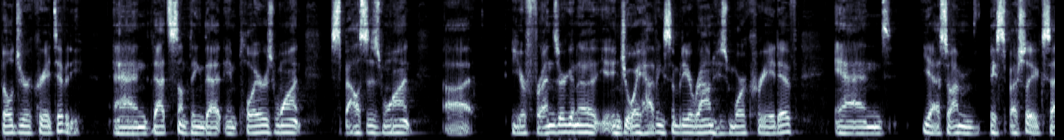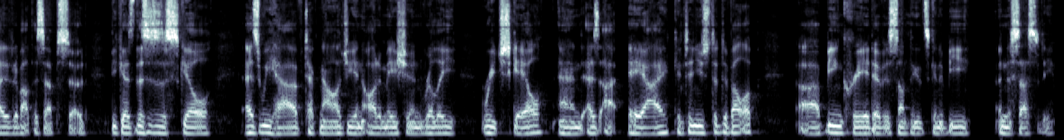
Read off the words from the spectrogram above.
build your creativity. And that's something that employers want, spouses want. Uh, your friends are going to enjoy having somebody around who's more creative. And yeah, so I'm especially excited about this episode because this is a skill as we have technology and automation really reach scale. And as AI continues to develop, uh, being creative is something that's going to be a necessity.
